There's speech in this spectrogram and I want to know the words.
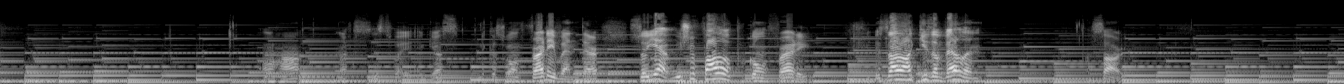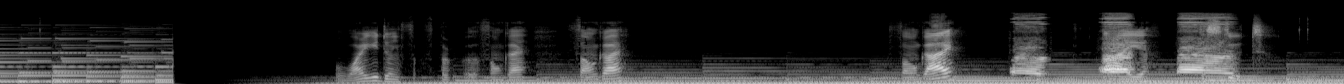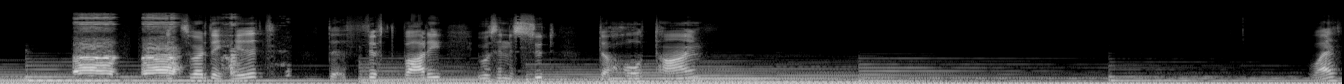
Uh-huh. Next this way, I guess. Because Golden Freddy went there. So yeah, we should follow Golden Freddy. It's not like he's a villain. Sorry. What are you doing, uh, phone guy? Phone guy? Phone guy? I the uh, That's where they hid it. The fifth body. It was in the suit the whole time. What?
